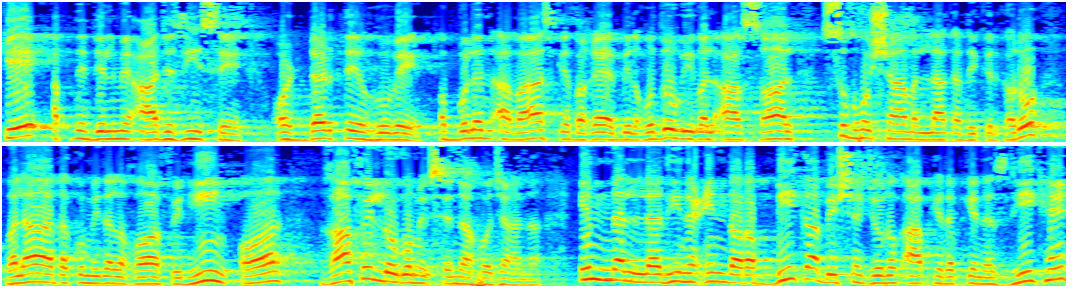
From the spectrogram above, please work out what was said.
کہ اپنے دل میں آجزی سے اور ڈرتے ہوئے اور بلند آواز کے بغیر بالغدوی والآصال صبح و شام اللہ کا ذکر کرو۔ ولا تکم من الغافلین اور غافل لوگوں میں سے نہ ہو جانا۔ ان الذين عند ربك بے شک جو لوگ آپ کے رب کے نزدیک ہیں،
